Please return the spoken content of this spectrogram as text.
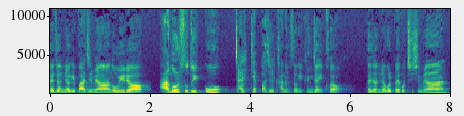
회전력이 빠지면 오히려 안 올 수도 있고 짧게 빠질 가능성이 굉장히 커요. 회전력을 빼고 치시면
